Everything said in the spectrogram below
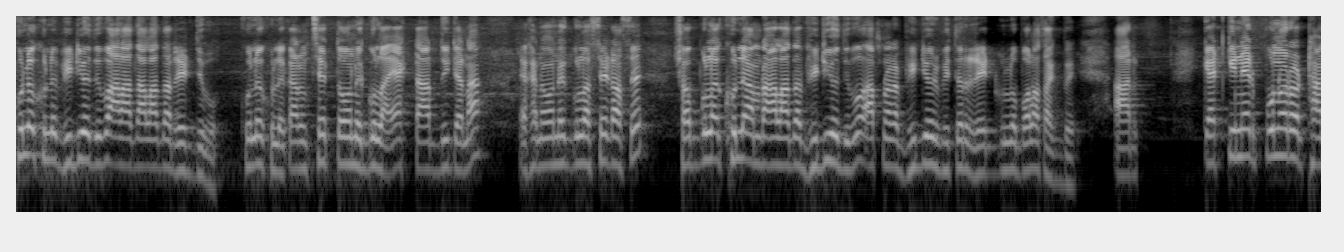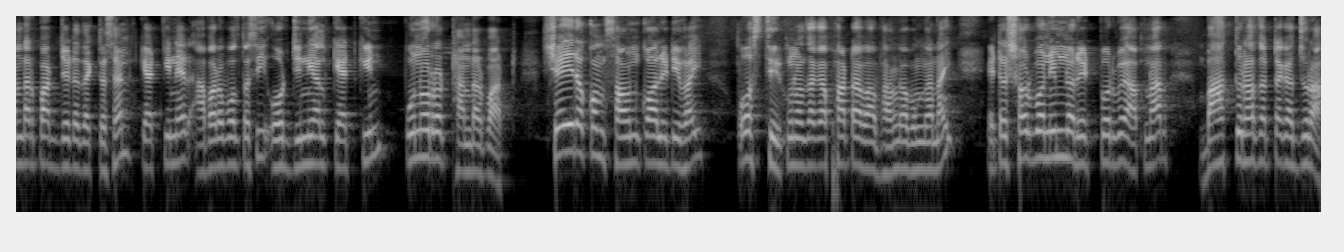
খুলে খুলে ভিডিও দিব, আলাদা আলাদা রেট দিব। খুলে খুলে, কারণ সেট তো অনেকগুলা, একটা আর দুইটা না। এখানে অনেকগুলো সেট আছে। সবগুলা খুলে আমরা আলাদা ভিডিও দিব, আপনারা ভিডিওর ভিতরে রেটগুলো বলা থাকবে। আর ক্যাটকিনের পনেরো ঠান্ডার পার্ট যেটা দেখতেছেন, ক্যাটকিনের, আবারও বলতেছি অরিজিনাল ক্যাটকিন পনেরো ঠান্ডার পার্ট সেই রকম সাউন্ড কোয়ালিটি ভাই, অস্থির, কোনো জায়গা ফাটা বা ভাঙ্গা ভঙ্গা নাই। এটা সর্বনিম্ন রেট পড়বে আপনার বাহাত্তর হাজার টাকা জোড়া।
